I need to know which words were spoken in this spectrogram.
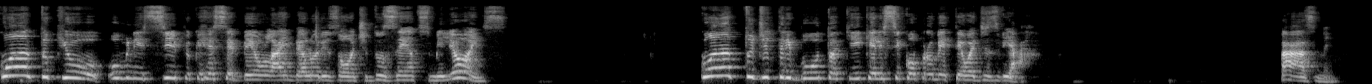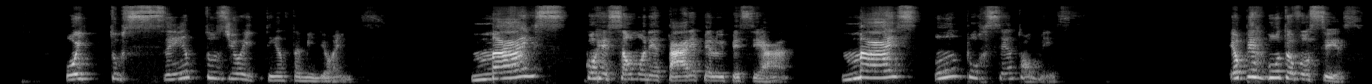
Quanto que o, o município que recebeu lá em Belo Horizonte 200 milhões? Quanto de tributo aqui que ele se comprometeu a desviar? Pasmem. 880 milhões. Mais correção monetária pelo IPCA, mais 1% ao mês. Eu pergunto a vocês,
